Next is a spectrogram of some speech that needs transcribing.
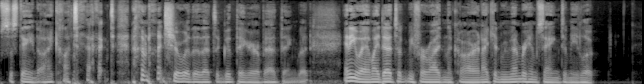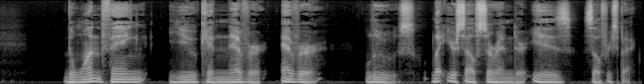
sustained eye contact. I'm not sure whether that's a good thing or a bad thing. But anyway, my dad took me for a ride in the car, and I can remember him saying to me, Look, the one thing you can never, ever lose, let yourself surrender, is self respect.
